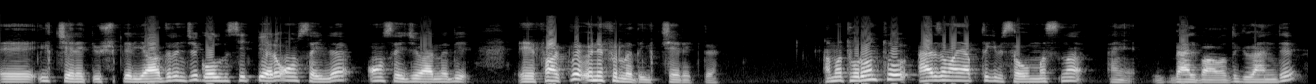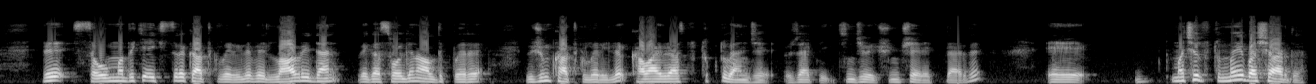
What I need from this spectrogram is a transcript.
e, ilk çeyrekte üçlükleri yağdırınca Golden State bir ara 10 sayıyla 10 sayı civarında bir e, farkla öne fırladı ilk çeyrekte. Ama Toronto her zaman yaptığı gibi savunmasına hani bel bağladı, güvendi ve savunmadaki ekstra katkılarıyla ve Lowry'den ve Gasol'den aldıkları hücum katkılarıyla Kawhi biraz tutuktu bence özellikle ikinci ve üçüncü çeyreklerde. e, maça tutunmayı başardı.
